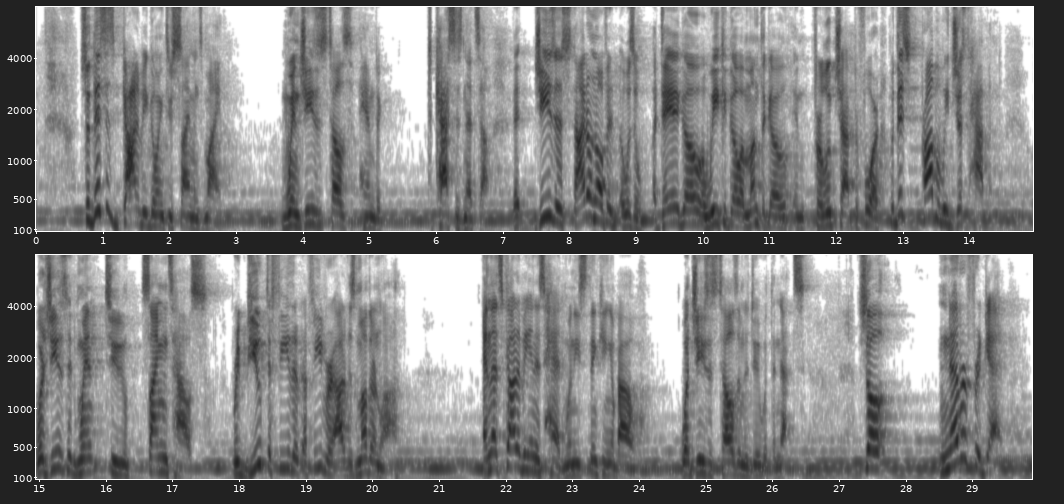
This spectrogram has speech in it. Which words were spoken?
So this has got to be going through Simon's mind when Jesus tells him to, to cast his nets out. That Jesus, now I don't know if it, was a, a, day ago, a week ago, a month ago in, for Luke chapter 4, but this probably just happened where Jesus had went to Simon's house, rebuked a fever, a fever out of his mother-in-law, and that's got to be in his head when he's thinking about what Jesus tells him to do with the nets. So never forget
